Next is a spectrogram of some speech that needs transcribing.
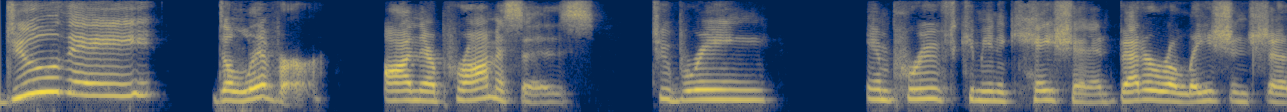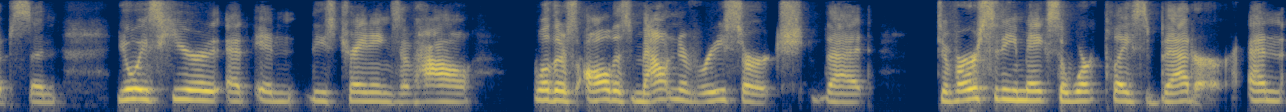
Do they deliver on their promises to bring improved communication and better relationships and you always hear at in these trainings of how well there's all this mountain of research that diversity makes a workplace better. And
